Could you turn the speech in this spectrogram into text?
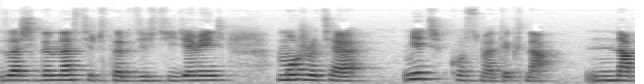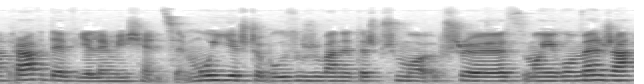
Za 17,49 możecie mieć kosmetyk na naprawdę wiele miesięcy. Mój jeszcze był zużywany też przy mo przez mojego męża,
